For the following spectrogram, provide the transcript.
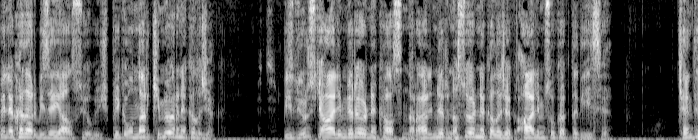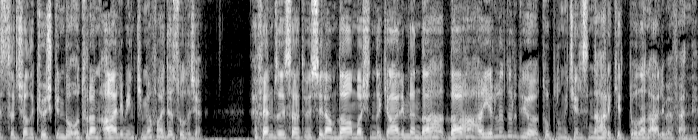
Ve ne kadar bize yansıyor bu iş? Peki onlar kimi örnek alacak? Biz diyoruz ki alimleri örnek alsınlar. Alimleri nasıl örnek alacak alim sokakta değilse? Kendi sırçalı köşkünde oturan alimin kime faydası olacak? Efendimiz Aleyhisselatü Vesselam dağın başındaki alimden daha daha hayırlıdır diyor toplum içerisinde hareketli olan alim efendi.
